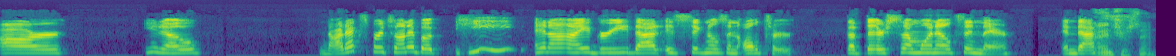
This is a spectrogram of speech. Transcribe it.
are, you know, not experts on it, but he and I agree that it signals an altar, that there's someone else in there, and that's Interesting.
